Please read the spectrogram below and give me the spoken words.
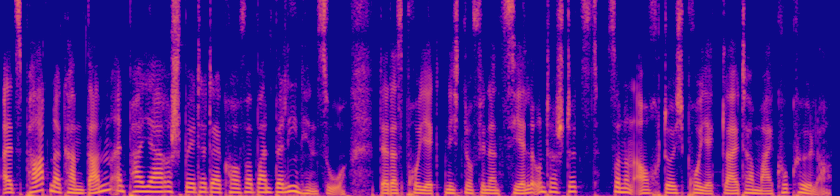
Als Partner kam dann ein paar Jahre später der Chorverband Berlin hinzu, der das Projekt nicht nur finanziell unterstützt, sondern auch durch Projektleiter Maiko Köhler.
